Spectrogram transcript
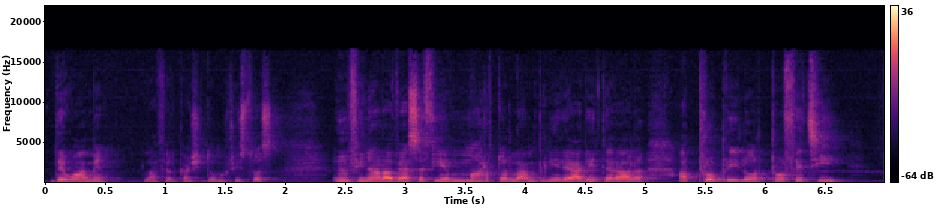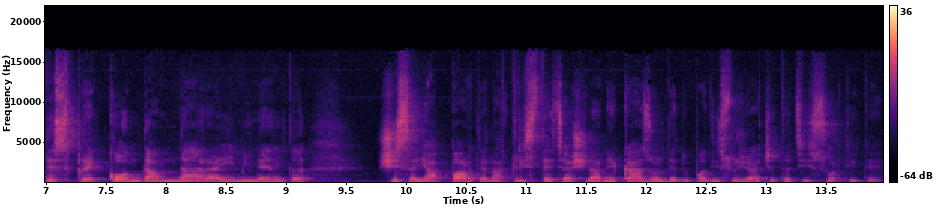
de oameni, la fel ca și Domnul Hristos, în final avea să fie martor la împlinirea literală a propriilor profeții despre condamnarea iminentă și să ia parte la tristețea și la necazul de după distrugerea cetății sortite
